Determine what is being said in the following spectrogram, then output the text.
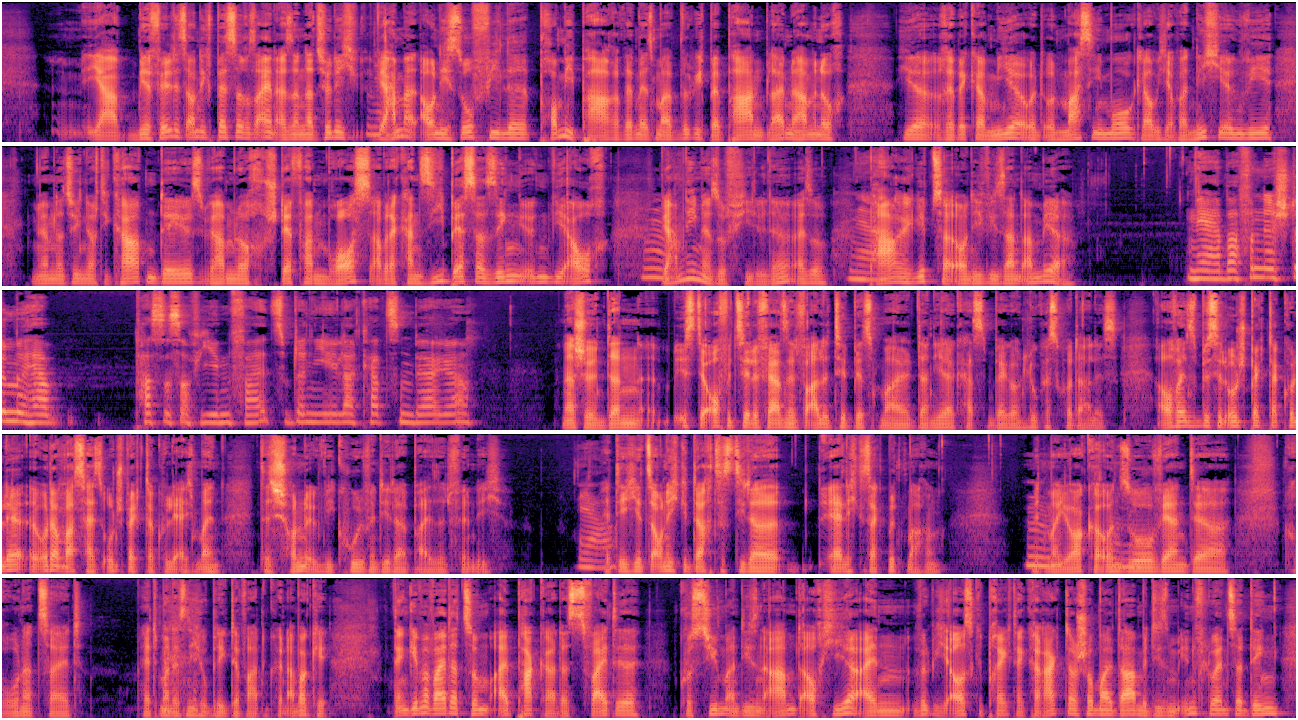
ja, mir fällt jetzt auch nichts Besseres ein. Also natürlich, Ja. wir haben halt auch nicht so viele Promi-Paare, wenn wir jetzt mal wirklich bei Paaren bleiben. Da haben wir noch hier Rebecca Mir und, und Massimo, glaube ich aber nicht irgendwie. Wir haben natürlich noch die Carpendales, wir haben noch Stefan Ross, aber da kann sie besser singen irgendwie auch. Wir haben nicht mehr so viel, ne? Also Ja. Paare gibt's halt auch nicht wie Sand am Meer. Ja, aber von der Stimme her passt es auf jeden Fall zu Daniela Katzenberger. Na schön, dann ist der offizielle Fernsehen für alle Tipp jetzt mal Daniela Katzenberger und Lukas Cordalis. Auch wenn es ein bisschen unspektakulär, oder was heißt unspektakulär? Ich meine, das ist schon irgendwie cool, wenn die dabei sind, finde ich. Ja. Hätte ich jetzt auch nicht gedacht, dass die da ehrlich gesagt mitmachen. Mit Hm, Mallorca und so während der Corona-Zeit hätte man das nicht unbedingt erwarten können. Aber okay. Dann gehen wir weiter zum Alpaka, das zweite Kostüm an diesem Abend. Auch hier ein wirklich ausgeprägter Charakter schon mal da mit diesem Influencer-Ding.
